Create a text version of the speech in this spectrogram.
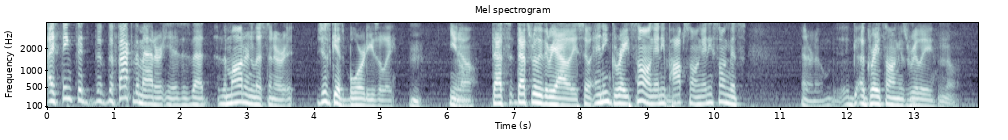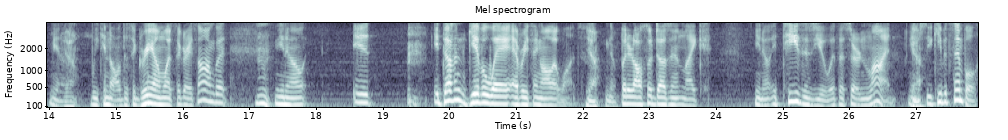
I, I think that the the fact of the matter is is that the modern listener just gets bored easily. Mm. You know, that's that's really the reality. So any great song, any pop song, any song that's I don't know, a great song is really No. you know Yeah. we can all disagree on what's a great song but Mm. you know it it doesn't give away everything all at once Yeah. No. but it also doesn't like you know it teases you with a certain line you know Yeah. so you keep it simple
